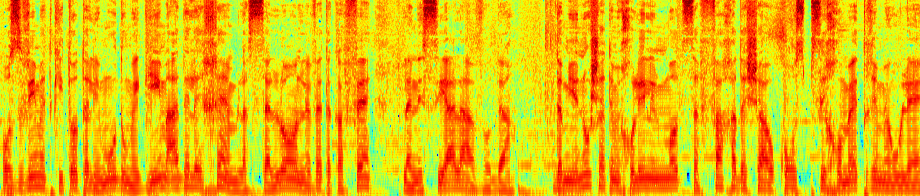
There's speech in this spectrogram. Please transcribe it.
עוזבים את כיתות הלימוד ומגיעים עד אליכם, לסלון, לבית הקפה, לנסיעה לעבודה. דמיינו שאתם יכולים ללמוד שפה חדשה או קורס פסיכומטרי מעולה,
